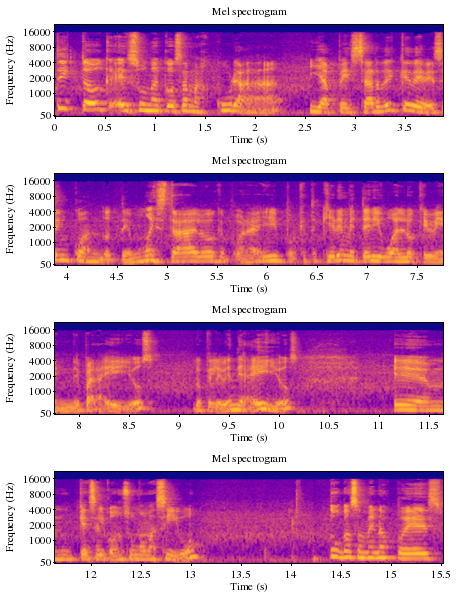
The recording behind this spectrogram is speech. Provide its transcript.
TikTok es una cosa más curada y a pesar de que de vez en cuando te muestra algo que por ahí, porque te quiere meter igual lo que vende para ellos, lo que le vende a ellos, em, que es el consumo masivo, tú más o menos puedes,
